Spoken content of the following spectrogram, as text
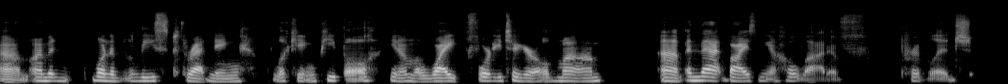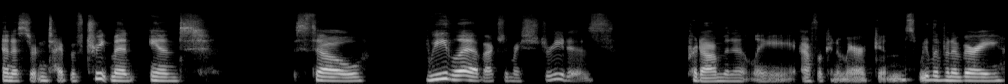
Um, I'm one of the least threatening looking people. You know, I'm a white 42 year old mom, um, and that buys me a whole lot of privilege and a certain type of treatment. And so we live actually my street is predominantly african americans we live in a very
